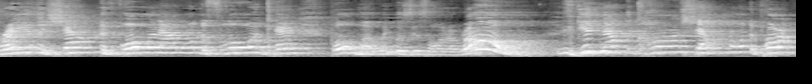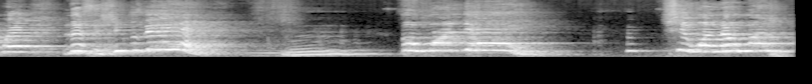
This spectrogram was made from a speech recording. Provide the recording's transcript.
much she seen us praying and shouting and falling out on the floor and carrying. Oh my, we was just on the road. Getting out the car, shouting on the parkway. Listen, she was there. But one day, she wanna know what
